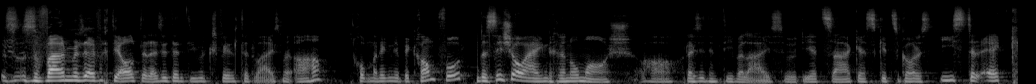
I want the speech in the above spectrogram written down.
Sofern man einfach die alte Resident Evil gespielt hat, weiß man, aha, kommt mir irgendwie bekannt vor. Und es ist auch eigentlich ein Hommage an Resident Evil 1, würde ich jetzt sagen. Es gibt sogar ein Easter Egg.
